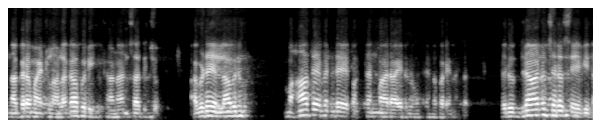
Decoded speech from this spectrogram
നഗരമായിട്ടുള്ള അളകാപുരി കാണാൻ സാധിച്ചു. അവിടെ എല്ലാവരും മഹാദേവന്റെ ഭക്തന്മാരായിരുന്നു എന്ന് പറയുന്നത് രുദ്രാനുചര സേവിത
